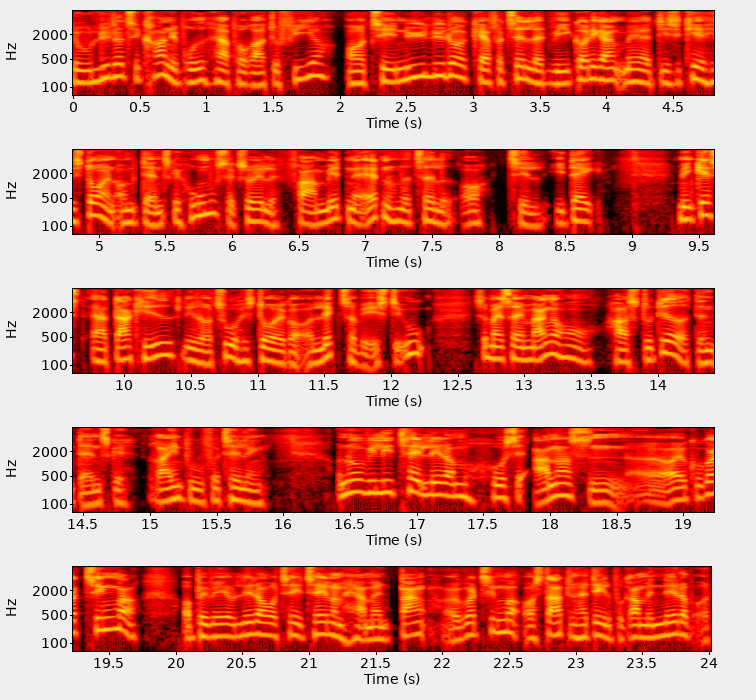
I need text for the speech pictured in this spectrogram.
Du lytter til Kranjebrud her på Radio 4, og til nye lyttere kan jeg fortælle, at vi er godt i gang med at dissekere historien om danske homoseksuelle fra midten af 1800-tallet og til i dag. Min gæst er Dag Hede, litteraturhistoriker og lektor ved SDU, som altså i mange år har studeret den danske regnbuefortælling. Og nu har vi lige talt lidt om H.C. Andersen, og jeg kunne godt tænke mig at bevæge lidt over til at tale om Herman Bang, og jeg kunne godt tænke mig at starte den her del af programmet netop at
